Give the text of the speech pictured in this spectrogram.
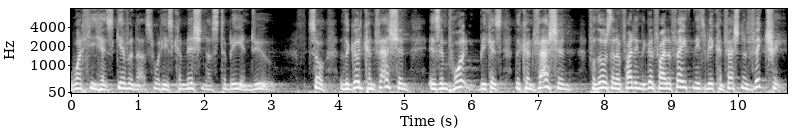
what He has given us, what He's commissioned us to be and do. So the good confession is important because the confession, for those that are fighting the good fight of faith, needs to be a confession of victory,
